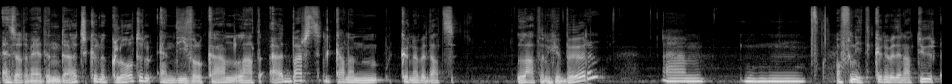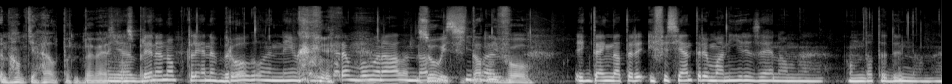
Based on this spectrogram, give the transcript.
En zouden wij de Duits kunnen kloten en die vulkaan laten uitbarsten? Kan een, kunnen we dat laten gebeuren? Ehm, mm, Of niet? Kunnen we de natuur een handje helpen, bij wijze van spreken? binnen op kleine brogel en neem van kernbommen halen. Dan Zoiets, dat maar niveau. Ik denk dat er efficiëntere manieren zijn om, eh, om dat te doen dan... eh.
